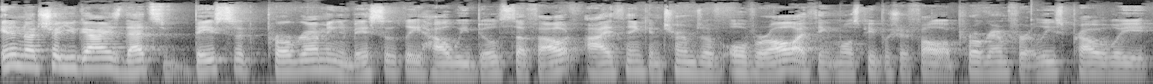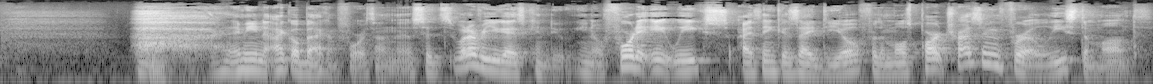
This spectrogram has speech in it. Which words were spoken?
in a nutshell, you guys, that's basic programming and basically how we build stuff out. I think in terms of overall, I think most people should follow a program for at least probably. I mean, I go back and forth on this. It's whatever you guys can do. You know, four to eight weeks, I think, is ideal for the most part. Try something for at least a month.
